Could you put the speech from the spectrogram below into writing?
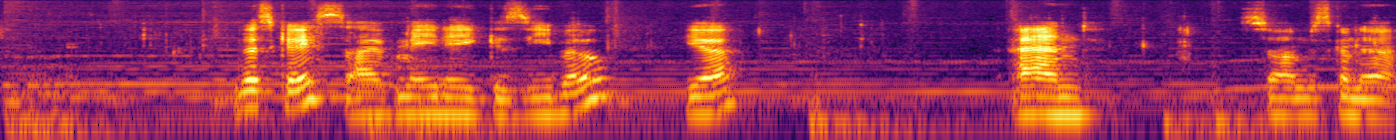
in this case, I've made a gazebo here, and so I'm just gonna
